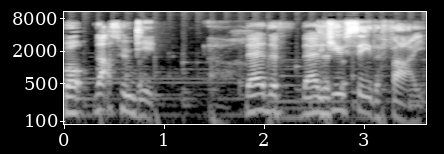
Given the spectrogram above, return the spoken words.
But that's who Did oh. they're the they're Did the. you see the fight?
